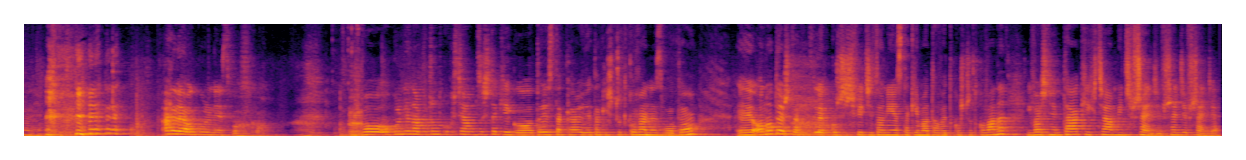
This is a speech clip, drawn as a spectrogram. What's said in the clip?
No nie. Ale ogólnie spoko. Bo ogólnie na początku chciałam coś takiego, to jest taka, takie szczotkowane złoto. Yy, Ono też tak lekko się świeci, to nie jest takie matowe, tylko szczotkowane. I właśnie takie chciałam mieć wszędzie, wszędzie, wszędzie.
